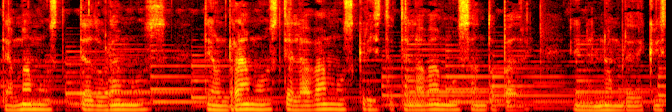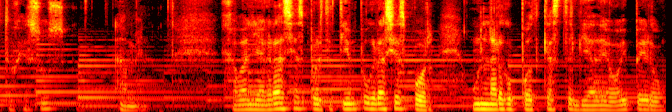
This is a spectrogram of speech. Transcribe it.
te amamos, te adoramos, te honramos, te alabamos, Cristo, te alabamos, Santo Padre, en el nombre de Cristo Jesús. Amén. Jabalia, gracias por este tiempo, gracias por un largo podcast el día de hoy, pero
